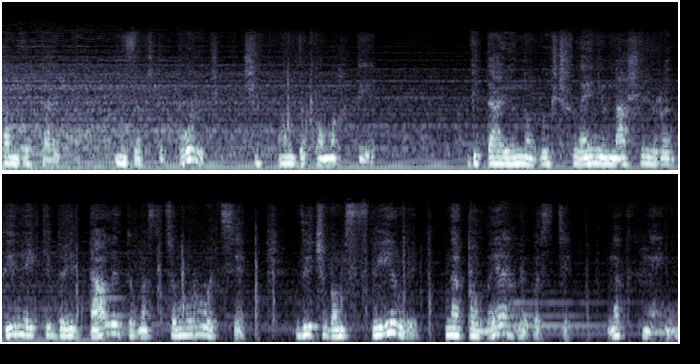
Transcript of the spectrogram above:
пам'ятайте, ми завжди поруч, щоб вам допомогти. Вітаю нових членів нашої родини, які доєднали до нас в цьому році. Зичу вам сили, наполегливості, натхнення.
